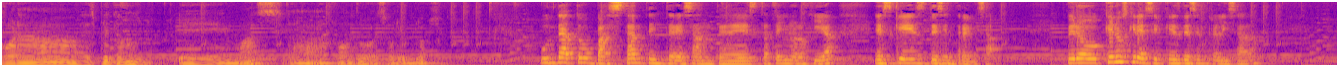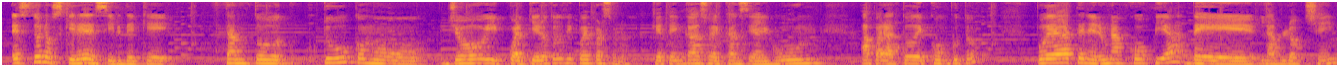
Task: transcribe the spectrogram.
Ahora explícanos eh, más a, a fondo sobre el blockchain. Un dato bastante interesante de esta tecnología es que es descentralizada. Pero, ¿qué nos quiere decir que es descentralizada? Esto nos quiere decir de que tanto tú como yo y cualquier otro tipo de persona que tenga a su alcance algún aparato de cómputo pueda tener una copia de la blockchain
